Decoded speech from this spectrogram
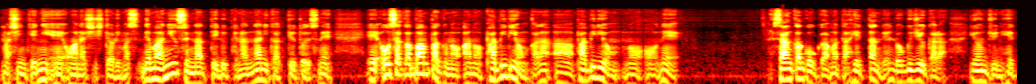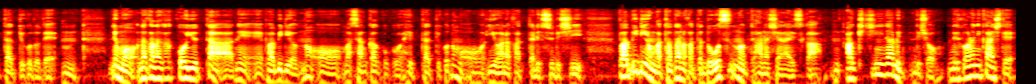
まあ、真剣に、えお話ししております。で、まあ、ニュースになっているっていうのは何かっていうとですね、え大阪万博のあのパビリオンかな、あパビリオンのね、参加国がまた減ったんで、ね、60から40に減ったっていうことで、うん。でもなかなかこういった、ね、パビリオンの、まあ、参加国が減ったっていうことも言わなかったりするしパビリオンが立たなかったらどうすんのって話じゃないですか。空き地になるんでしょ。でこれに関して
